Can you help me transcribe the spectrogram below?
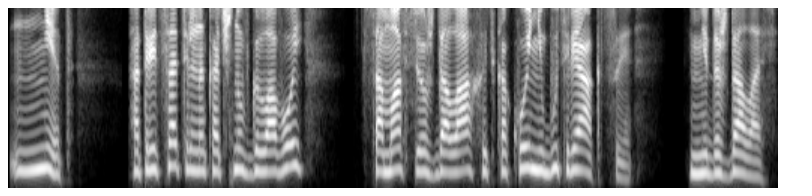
Нет. Отрицательно качнув головой, сама все ждала хоть какой-нибудь реакции. Не дождалась.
